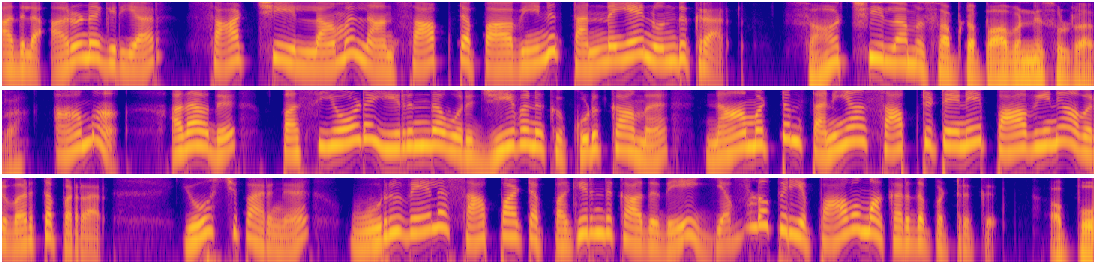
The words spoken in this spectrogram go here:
அதுல அருணகிரியார் சாட்சி இல்லாம நான் சாப்பிட்ட பாவின்னு தன்னையே நொந்துக்கிறார். சாட்சி இல்லாம சாப்பிட்ட பாவன்னே சொல்றாரா? ஆமா அதாவது பசியோட இருந்த ஒரு ஜீவனுக்கு கொடுக்காம நான் மட்டும் தனியா சாப்பிட்டுட்டேனே பாவின்னு அவர் வருத்தப்படுறார். யோசிச்சு பாருங்க ஒருவேளை சாப்பாட்ட பகிர்ந்துக்காததே எவ்ளோ பெரிய பாவமா கருதப்பட்டிருக்கு. அப்போ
